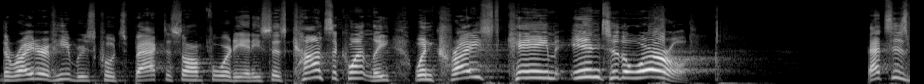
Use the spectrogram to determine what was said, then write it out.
the writer of Hebrews quotes back to Psalm 40 and he says, Consequently, when Christ came into the world, that's his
